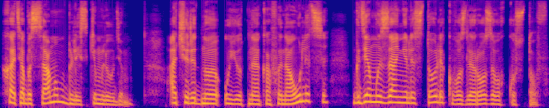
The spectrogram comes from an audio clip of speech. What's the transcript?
хотя бы самым близким людям. Очередное уютное кафе на улице, где мы заняли столик возле розовых кустов.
